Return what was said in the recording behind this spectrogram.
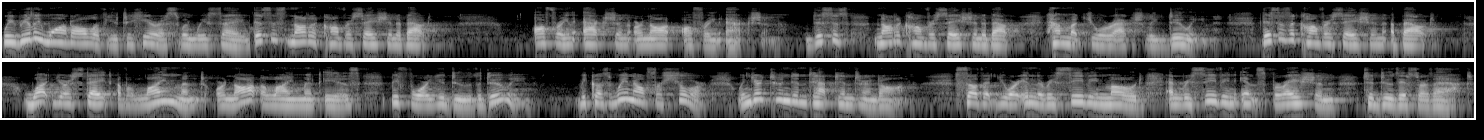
We really want all of you to hear us when we say this is not a conversation about offering action or not offering action. This is not a conversation about how much you are actually doing. This is a conversation about what your state of alignment or not alignment is before you do the doing. Because we know for sure when you're tuned in tapped in turned on so that you are in the receiving mode and receiving inspiration to do this or that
